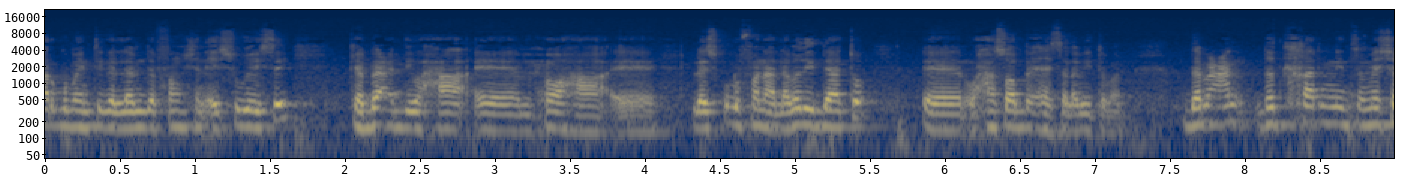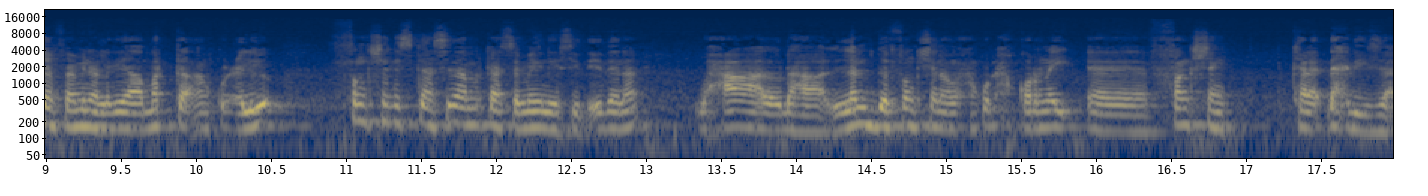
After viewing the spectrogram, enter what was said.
argumentiga lambda function ay sugaysay. Kabacdi waxaa muxuu ahaa la isku dhufanaa labadii daato waxaa soo baxaysa labayi toban. Dabcan dadka qaar inaysa meeshaan fahmina laga yaaba marka aan ku celiyo functionskan sidaa markaa samaynaysid idana waxaa la dhahaa lambda function waxaan ku dhex qornay function kale dhexdiisa.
